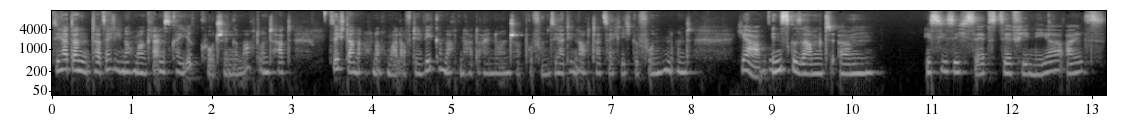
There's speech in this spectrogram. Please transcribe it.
Sie hat dann tatsächlich noch mal ein kleines Karrierecoaching gemacht und hat sich dann auch noch mal auf den Weg gemacht und hat einen neuen Job gefunden. Sie hat ihn auch tatsächlich gefunden und ja, insgesamt ähm, ist sie sich selbst sehr viel näher als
